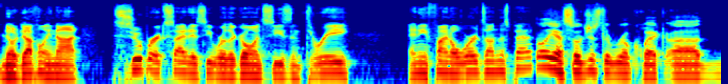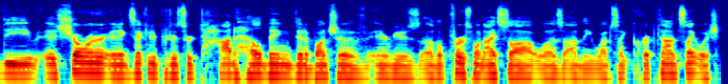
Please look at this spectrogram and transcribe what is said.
No, definitely not. Super excited to see where they're going season three. Any final words on this, Pat? Well, yeah. So just real quick, uh, the uh, showrunner and executive producer Todd Helbing did a bunch of interviews. Uh, the first one I saw was on the website KryptonSite. Which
